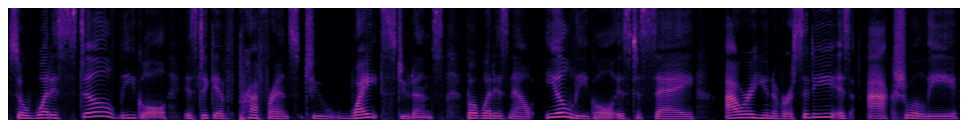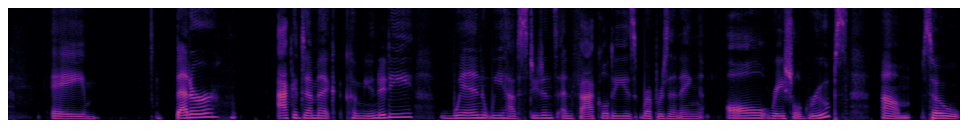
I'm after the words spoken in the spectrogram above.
So, what is still legal is to give preference to white students, but what is now illegal is to say our university is actually a better academic community when we have students and faculties representing all racial groups. Um, so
